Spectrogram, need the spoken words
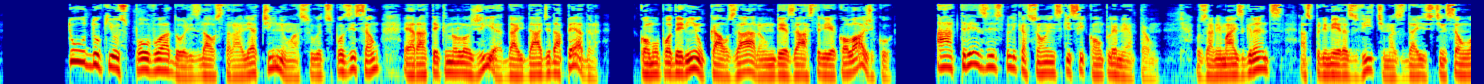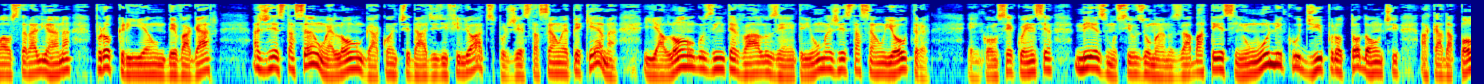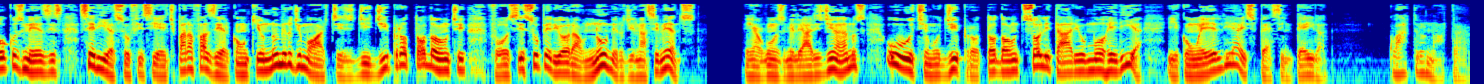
Tudo o que os povoadores da Austrália tinham à sua disposição era a tecnologia da Idade da Pedra. Como poderiam causar um desastre ecológico? Há três explicações que se complementam. Os animais grandes, as primeiras vítimas da extinção australiana, procriam devagar. A gestação é longa, a quantidade de filhotes por gestação é pequena e há longos intervalos entre uma gestação e outra. Em consequência, mesmo se os humanos abatessem um único diprotodonte a cada poucos meses, seria suficiente para fazer com que o número de mortes de diprotodonte fosse superior ao número de nascimentos. Em alguns milhares de anos, o último diprotodonte solitário morreria e com ele a espécie inteira. 4 nota.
